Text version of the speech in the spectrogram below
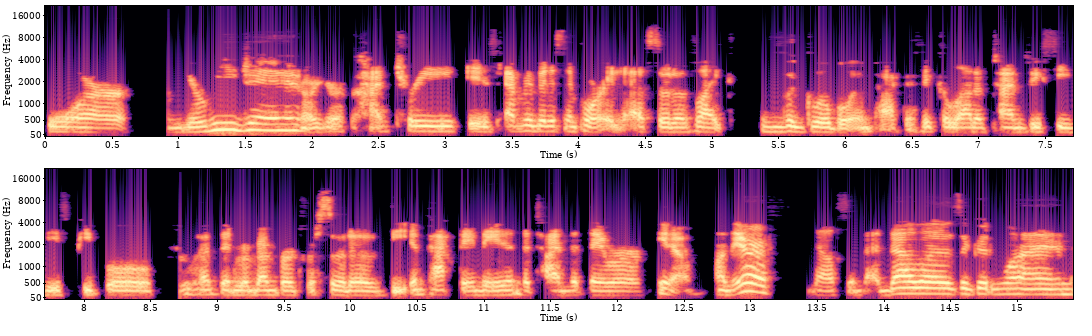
or your region or your country is every bit as important as sort of like the global impact. I think a lot of times we see these people who have been remembered for sort of the impact they made in the time that they were, you know, on the earth. Nelson Mandela is a good one.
